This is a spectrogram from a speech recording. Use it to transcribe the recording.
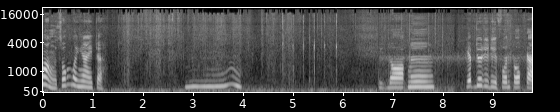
กล้องทรงบ่ใหญ่จ้ะอีกดอกหนึ่งเก็บอยู่ดีๆฝนตกจ้ะ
